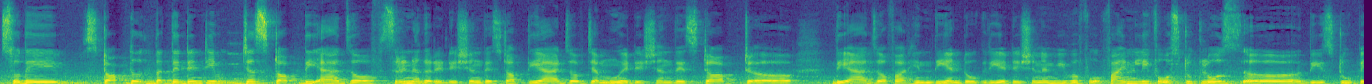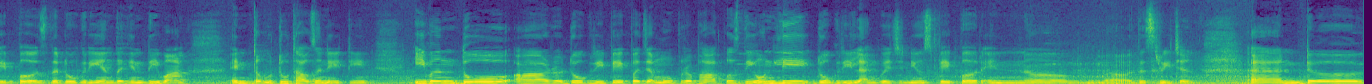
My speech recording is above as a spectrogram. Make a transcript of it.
So they stopped those, but they didn't even just stop the ads of Srinagar edition, they stopped the ads of Jammu edition, they stopped. Uh, the ads of our Hindi and Dogri edition, and we were finally forced to close uh, these two papers, the Dogri and the Hindi one, in 2018. Even though our Dogri paper, Jammu Prabhat, was the only Dogri language newspaper in um, uh, this region, and uh,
